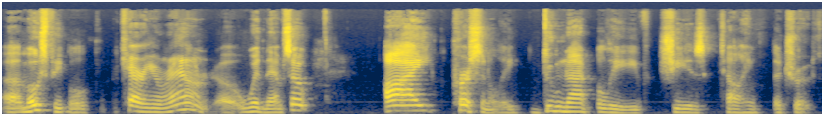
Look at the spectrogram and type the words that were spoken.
uh, most people carry around uh, with them. So I personally do not believe she is telling the truth.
